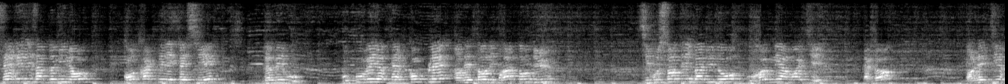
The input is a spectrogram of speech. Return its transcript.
Serrez les abdominaux. Contractez les fessiers. Levez-vous. Vous pouvez le faire complet en étant les bras tendus. Si vous sentez le bas du dos, vous revenez à moitié. D'accord? On étire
